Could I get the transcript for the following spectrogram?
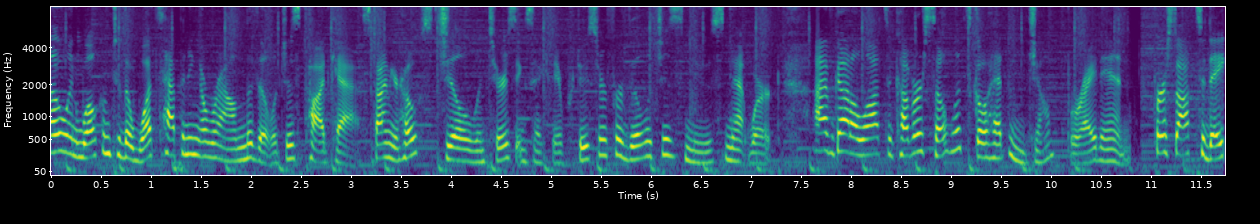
Hello, and welcome to the What's Happening Around the Villages podcast. I'm your host, Jill Winters, executive producer for Villages News Network. I've got a lot to cover, so let's go ahead and jump right in. First off, today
